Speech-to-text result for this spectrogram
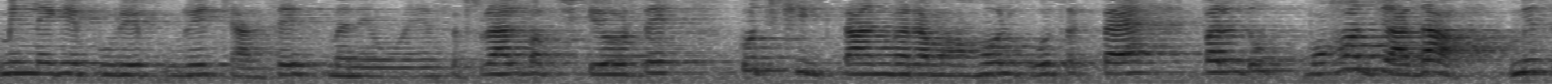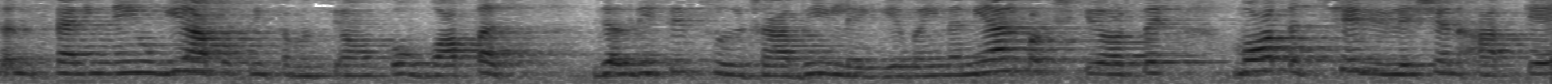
मिलने के पूरे पूरे चांसेस बने हुए हैं। ससुराल पक्ष की ओर से कुछ खींचतान भरा माहौल हो सकता है, परंतु बहुत ज़्यादा मिसअंडरस्टैंडिंग नहीं होगी। आप अपनी समस्याओं को वापस जल्दी से सुलझा भी लेंगे। वही ननियाल पक्ष की ओर से बहुत अच्छे रिलेशन आपके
